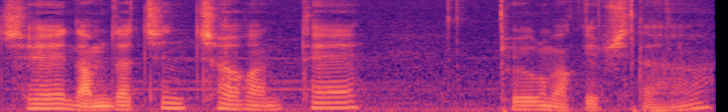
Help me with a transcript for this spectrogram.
제 남자 친척한테 교육을 맡깁시다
